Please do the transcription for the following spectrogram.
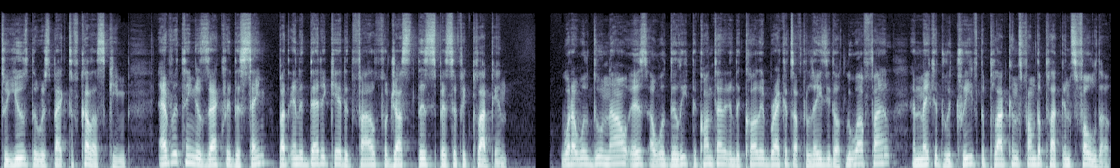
to use the respective color scheme. Everything exactly the same, but in a dedicated file for just this specific plugin. What I will do now is I will delete the content in the curly brackets of the lazy.lua file and make it retrieve the plugins from the plugins folder.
